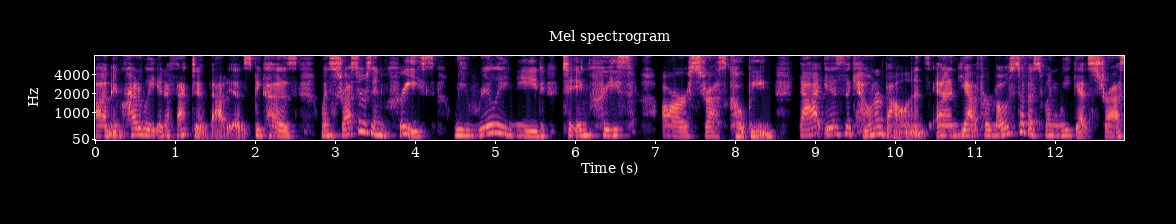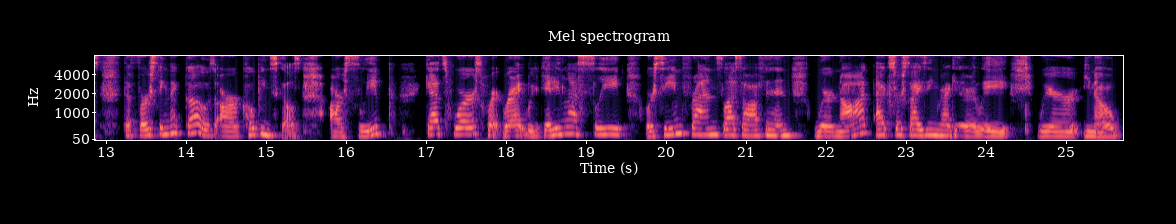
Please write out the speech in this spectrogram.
um, incredibly ineffective that is because when stressors increase, we really need to increase our stress coping. That is the counterbalance. And yet, for most of us, when we get stressed, the first thing that goes are our coping skills. Our sleep gets worse, right? We're getting less sleep. We're seeing friends less often. We're not exercising regularly. We're, you know,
